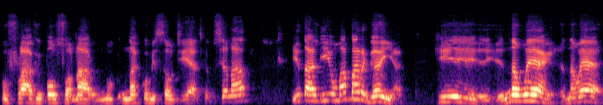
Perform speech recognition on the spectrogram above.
o Flávio Bolsonaro no, na Comissão de Ética do Senado, e dali uma barganha que não é, não é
